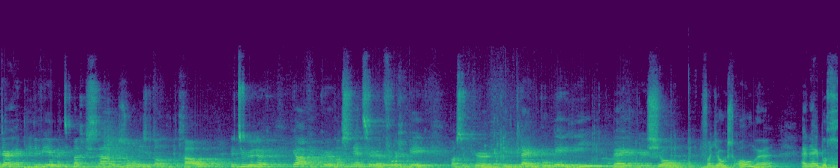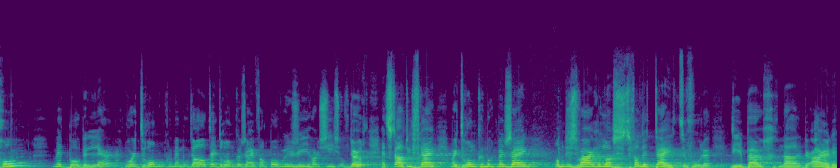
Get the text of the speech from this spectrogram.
Daar heb je er weer met de magistrale zon, is het al gauw natuurlijk. Ja, ik uh, was net vorige week was ik uh, in de kleine komedie bij een show van Joost Ome. En hij begon met Baudelaire, wordt dronken. Men moet altijd dronken zijn van poëzie, harsies of deugd. Het staat u vrij, maar dronken moet men zijn om de zware last van de tijd te voelen die je buigt naar de aarde,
